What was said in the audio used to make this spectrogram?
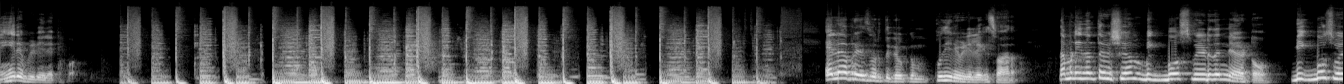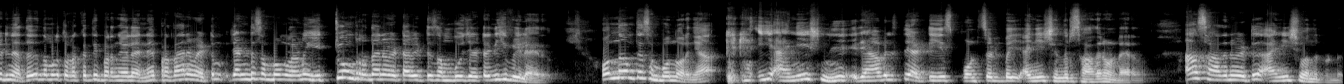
നേരെ വീഡിയോയിലേക്ക് പോകാം. എല്ലാ പ്രിയ സുഹൃത്തുക്കൾക്കും പുതിയൊരു വീഡിയോയിലേക്ക് സ്വാഗതം. നമ്മുടെ ഇന്നത്തെ വിഷയം ബിഗ് ബോസ് വീട് തന്നെയാണ് കേട്ടോ. ബിഗ് ബോസ് വീടിനകത്ത് നമ്മൾ തുടക്കത്തിൽ പറഞ്ഞ പോലെ തന്നെ പ്രധാനമായിട്ടും രണ്ട് സംഭവങ്ങളാണ് ഏറ്റവും പ്രധാനമായിട്ട് ആ വീട്ടിൽ സംഭവിച്ചായിട്ട് എനിക്ക് ഫീൽ ആയത്. ഒന്നാമത്തെ സംഭവം എന്ന് പറഞ്ഞാൽ ഈ അനീഷിന് രാവിലത്തെ അടി സ്പോൺസർഡ് ബൈ അനീഷ് എന്നൊരു സാധനം ഉണ്ടായിരുന്നു. ആ സാധനമായിട്ട് അനീഷ് വന്നിട്ടുണ്ട്.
